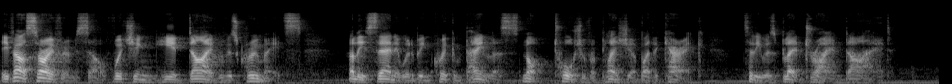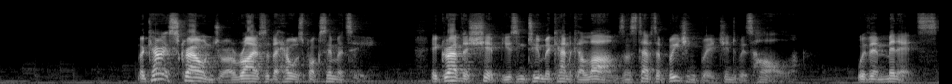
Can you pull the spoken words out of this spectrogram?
He felt sorry for himself, wishing he had died with his crewmates. At least then it would have been quick and painless, not torture for pleasure by the Carrack, till he was bled dry and died. The Carrack Scourger arrives at the Herald's proximity. It grabbed the ship using two mechanical arms and stabs a breaching bridge into its hull. Within minutes,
